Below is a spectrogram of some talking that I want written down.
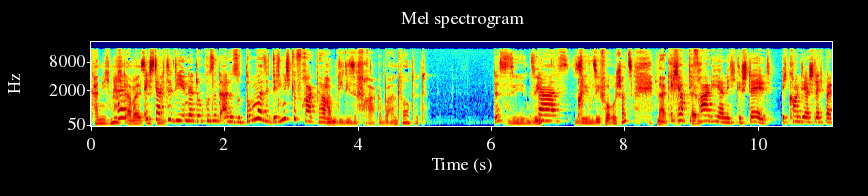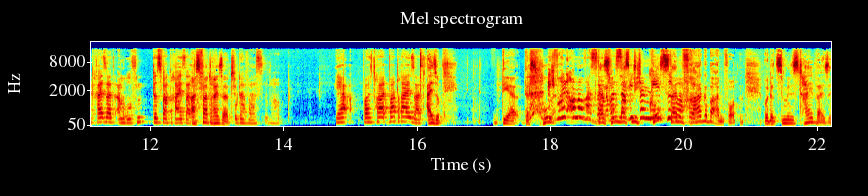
kann ich nicht. Aber es ich ist dachte, die in der Doku sind alle so dumm, weil sie dich nicht gefragt haben. haben die diese Frage beantwortet? Das, Sehen Sie? Das. Sehen Sie, Frau Oschatz? Nein. Ich habe die ähm, Frage ja nicht gestellt. Ich konnte ja schlecht bei Dreisat anrufen. Das war Dreisat. Es war Dreisat. Oder was überhaupt? Ja, war, war Dreisat. Also, der, das Hunger. Ich wollte auch noch was sagen, das aber das lass mich dann kurz deine Woche. Frage beantworten. Oder zumindest teilweise.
